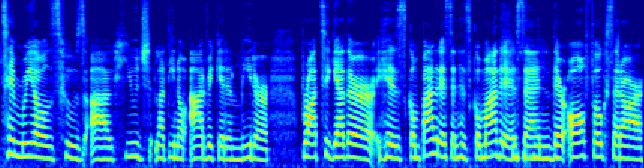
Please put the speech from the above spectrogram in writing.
Tim Rios, who's a huge Latino advocate and leader, brought together his compadres and his comadres, and they're all folks that are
